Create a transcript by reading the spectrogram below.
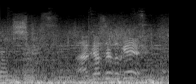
願いします。任せとけ。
